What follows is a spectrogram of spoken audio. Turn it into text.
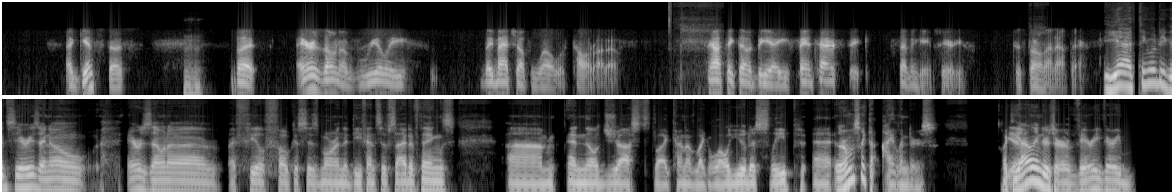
against us. Mm-hmm. But Arizona really they match up well with Colorado. And I think that would be a fantastic seven game series. Just throwing that out there. Yeah, I think it would be a good series. I know Arizona, I feel focuses more on the defensive side of things. Um, and they'll just like kind of like lull you to sleep. Uh, they're almost like the Islanders. Like yeah. the Islanders are a very, very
